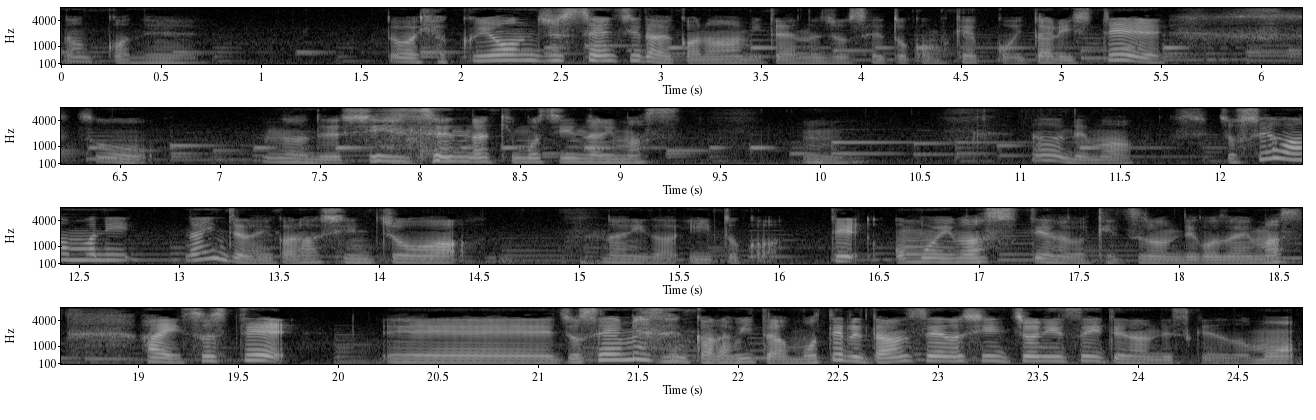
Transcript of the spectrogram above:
なんかねだから140センチ台かなみたいな女性とかも結構いたりしてそう。なので新鮮な気持ちになります。うん。なのでまあ女性はあんまりないんじゃないかな。身長は何がいいとかって思いますっていうのが結論でございます。はい。そしてえー、女性目線から見たモテる男性の身長についてなんですけれども。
